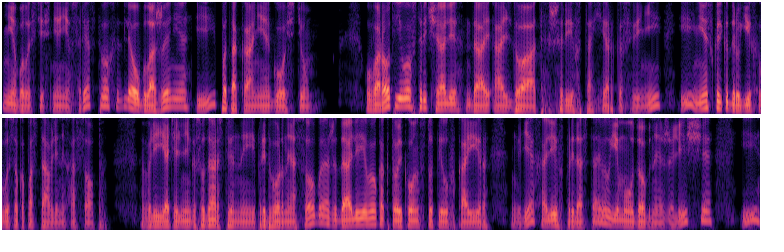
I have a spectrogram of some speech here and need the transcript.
не было стеснения в средствах для ублажения и потакания гостю. У ворот его встречали Дай Аль-Дуат, шриф Тахер Касвини и несколько других высокопоставленных особ. Влиятельные государственные и придворные особы ожидали его, как только он вступил в Каир, где халиф предоставил ему удобное жилище и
